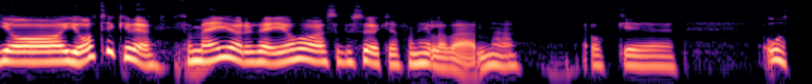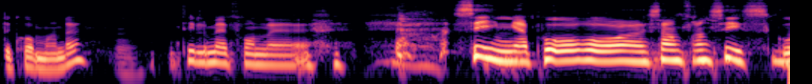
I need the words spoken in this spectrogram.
Ja, jag tycker det. För mig gör det det. Jag har alltså besökare från hela världen här. Och eh, återkommande. Till och med från eh, Singapore och San Francisco.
